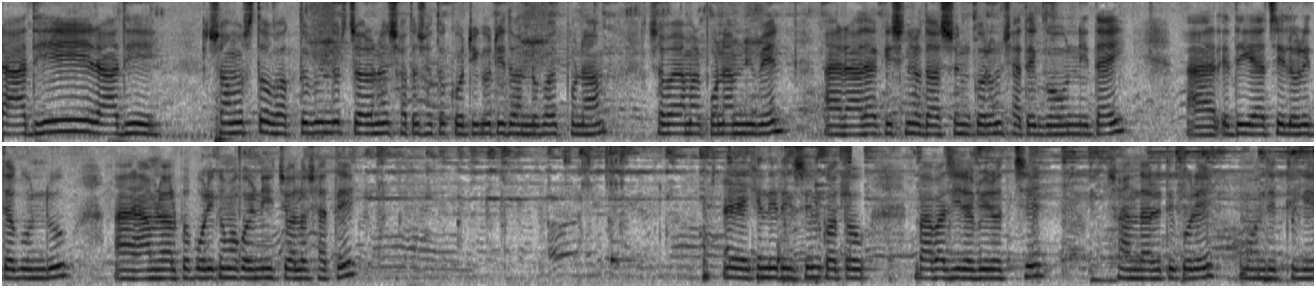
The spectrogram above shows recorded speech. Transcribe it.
রাধে রাধে। সমস্ত ভক্তবৃন্দর চরণে শত শত কোটি কোটি ধন্যবাদ প্রণাম। সবাই আমার প্রণাম নেবেন আর রাধা কৃষ্ণের দর্শন করুন, সাথে গৌর নিতাই। আর এদিকে আছে ললিতা কুণ্ডু আর আমরা অল্প পরিক্রমা করে নিই, চলো সাথে। আর এখান দিয়ে দেখছেন কত বাবাজিরা বেরোচ্ছে সন্ধ্যা করে মন্দির থেকে।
